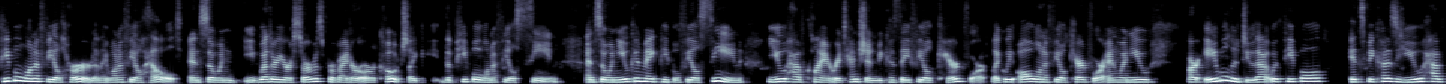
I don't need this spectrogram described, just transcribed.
people want to feel heard and they want to feel held. And so when whether you're a service provider or a coach like the people want to feel seen. And so when you can make people feel seen you have client retention because they feel cared for. Like we all want to feel cared for. And when you are able to do that with people it's because you have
